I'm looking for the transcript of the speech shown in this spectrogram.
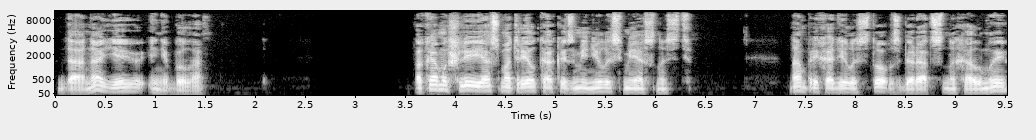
да она ею и не была. Пока мы шли, я смотрел, как изменилась местность. Нам приходилось то взбираться на холмы,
